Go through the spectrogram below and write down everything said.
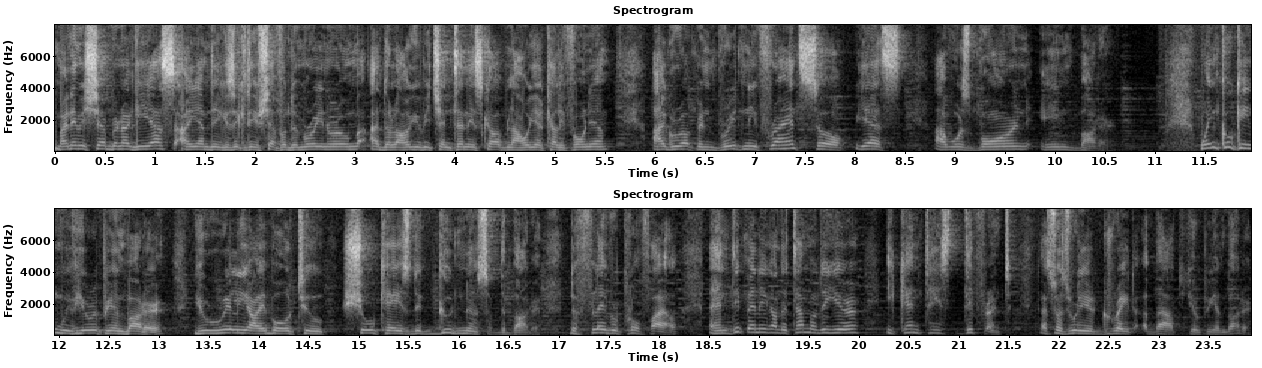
My name is Chef Bernard Guillas. I am the executive chef of the Marine Room at the La Jolla Beach and Tennis Club, La Jolla, California. I grew up in Brittany, France, so yes, I was born in butter. When cooking with European butter, you really are able to showcase the goodness of the butter, the flavor profile, and depending on the time of the year, it can taste different. That's what's really great about European butter.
